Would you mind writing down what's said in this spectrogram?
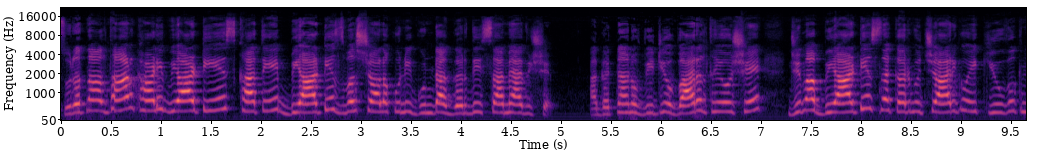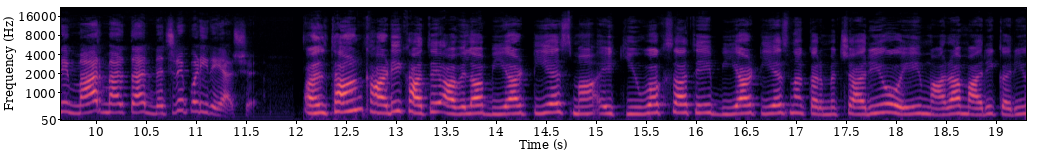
સુરતના અલથાણ ખાડી બીઆરટીએસ ખાતે બીઆરટીએસ બસ ચાલકોની ગુંડાગર્દી સામે આવી છે. આ ઘટનાનો વીડિયો વાયરલ થયો છે, જેમાં બીઆરટીએસના કર્મચારીઓ એક યુવકને માર મારતા નજરે પડી રહ્યા છે. અલથાણ ખાડી ખાતે આવેલા બીઆરટીએસમાં એક યુવક સાથે બીઆરટીએસના કર્મચારીઓએ મારામારી કરી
